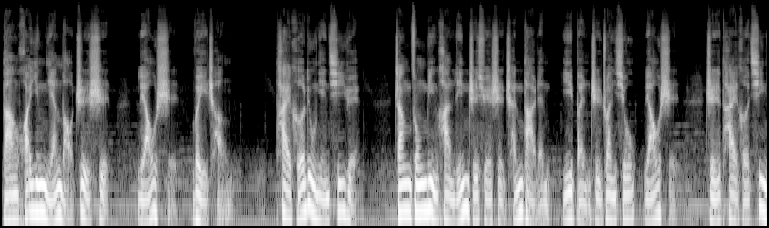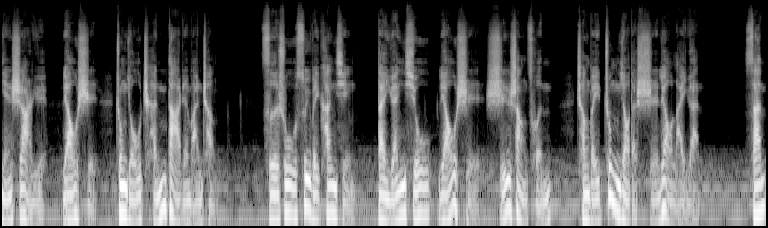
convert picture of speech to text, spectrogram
当怀英年老致仕，辽史未成。太和六年七月，张宗命翰林直学士陈大人以本职专修辽史，至太和七年十二月，辽史终由陈大人完成。此书虽未刊行，但原修辽史实尚存，成为重要的史料来源。三、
